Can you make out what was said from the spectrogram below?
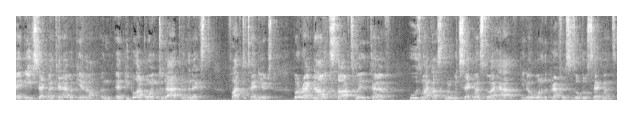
And each segment can have a P&L. And, and people are going to that in the next five to 10 years. But right now it starts with kind of who's my customer, which segments do I have, you know, what are the preferences of those segments,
